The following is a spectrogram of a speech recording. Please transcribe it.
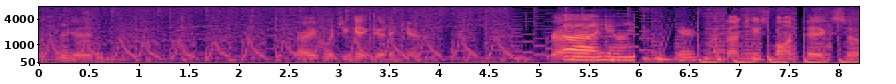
looking good. Alright, what'd you get good in here? Grab Uh, here, here. I found two spawn pigs, so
